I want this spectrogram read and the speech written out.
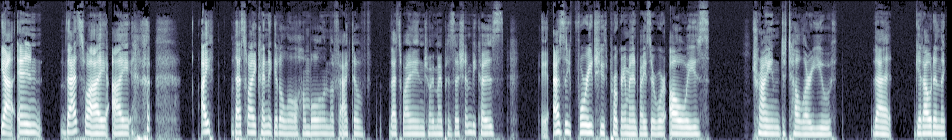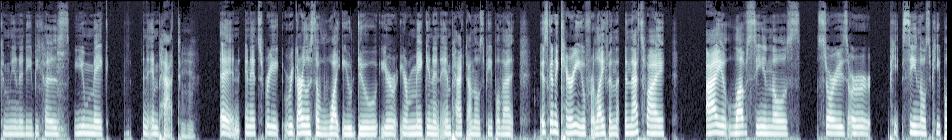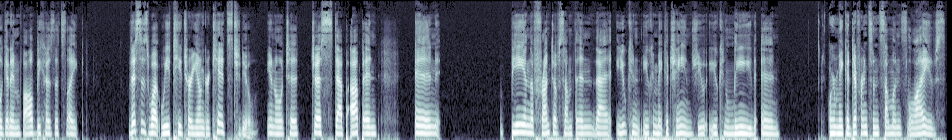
Yeah, and that's why I, I, that's why I kind of get a little humble in the fact of that's why I enjoy my position because as the 4-H youth program advisor, we're always trying to tell our youth that get out in the community because you make an impact. Mm-hmm. And and it's re- regardless of what you do you're you're making an impact on those people that is going to carry you for life. And and that's why I love seeing those stories or pe- seeing those people get involved because it's like this is what we teach our younger kids to do you know to just step up and and be in the front of something that you can you can make a change you you can lead and or make a difference in someone's lives.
